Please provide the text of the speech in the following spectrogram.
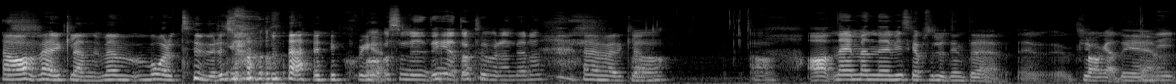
ja, verkligen. Men vår tur så lär ske. Och smidighet också för den delen. Ja, verkligen. Ja. Ja. ja. nej men eh, vi ska absolut inte eh, klaga. Det Nej,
